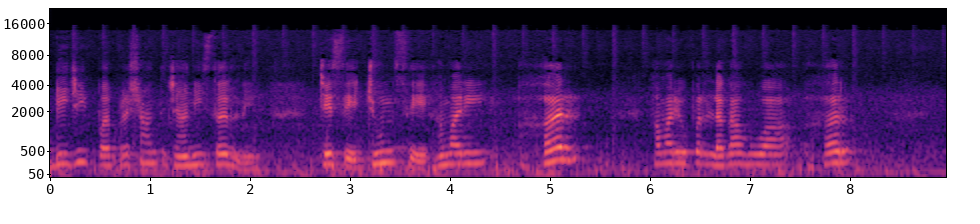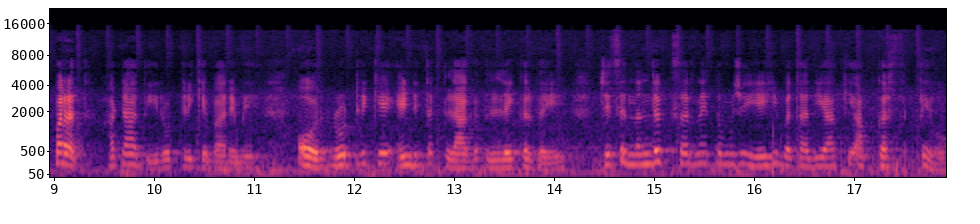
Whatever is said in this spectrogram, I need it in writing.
डीजी पर प्रशांत जानी सर ने, जैसे जूम से हमारी हर हमारे ऊपर लगा हुआ हर परत हटा दी रोटरी के बारे में। और रोटरी के एंड तक लाग, लेकर गए। जैसे नंदक सर ने तो मुझे यही बता दिया कि आप कर सकते हो।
